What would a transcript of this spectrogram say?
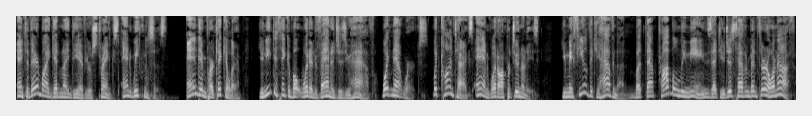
and to thereby get an idea of your strengths and weaknesses. And in particular, you need to think about what advantages you have, what networks, what contacts, and what opportunities. You may feel that you have none, but that probably means that you just haven't been thorough enough.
